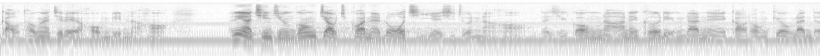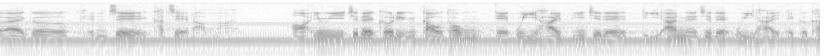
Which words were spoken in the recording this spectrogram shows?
交通的即个方面啦吼。你若亲像讲照即款的逻辑的时阵啦吼，就是讲若安尼可能咱的交通局咱就爱个偏制较济人嘛，吼，因为即个可能交通的危害比即个治安的即个危害会搁较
